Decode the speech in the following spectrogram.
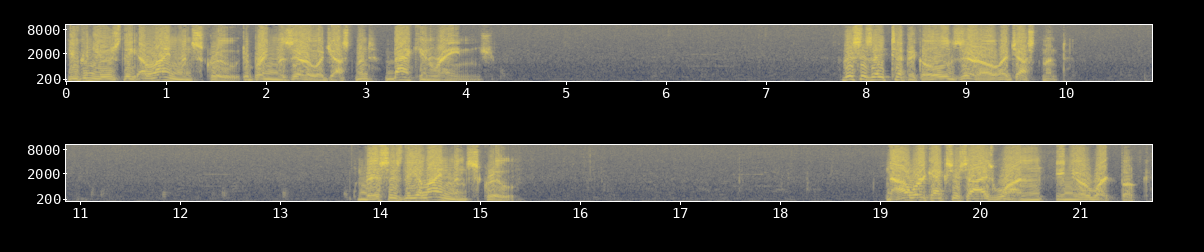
you can use the alignment screw to bring the zero adjustment back in range. This is a typical zero adjustment. This is the alignment screw. Now work exercise 1 in your workbook.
